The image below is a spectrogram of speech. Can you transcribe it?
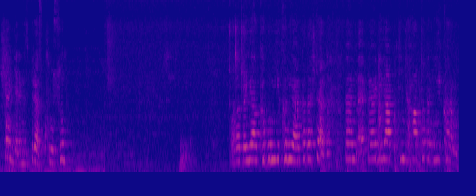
Şengerimiz biraz kurusun. Bu arada yağ kabım yıkanıyor arkadaşlar da. Ben e, böyle yağ bitince haftada bir yıkarım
